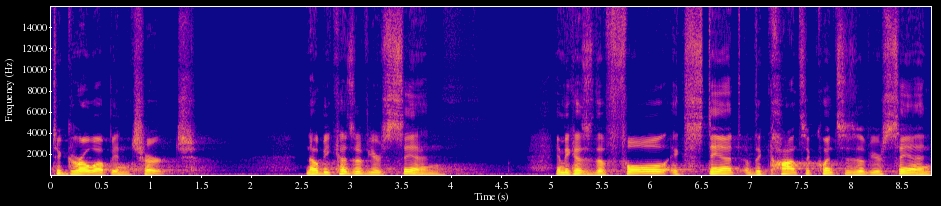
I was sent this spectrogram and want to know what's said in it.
to grow up in church. No, because of your sin, and because of the full extent of the consequences of your sin,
